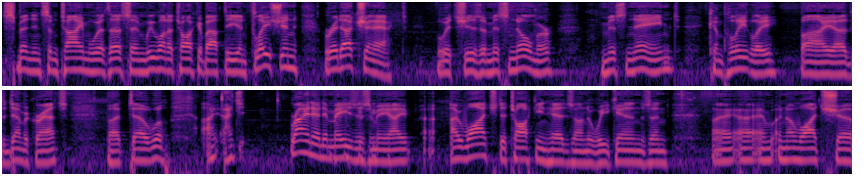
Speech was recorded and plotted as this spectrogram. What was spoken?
spending some time with us. And we want to talk about the Inflation Reduction Act, which is a misnomer, misnamed completely by uh, the Democrats. But uh, well, I, I, Ryan, it amazes me. I I watch the talking heads on the weekends, and I, I and I watch uh,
